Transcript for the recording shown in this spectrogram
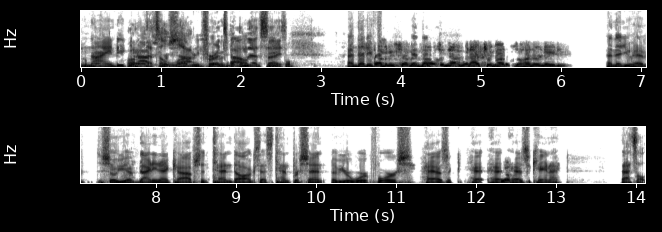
Okay. 90 well, that's a lot for a town that size. People. And then if 77,000. When I came out it was 180. And then you have so you have 99 cops and 10 dogs. That's 10% of your workforce has a ha, ha, yep. has a canine. That's all.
